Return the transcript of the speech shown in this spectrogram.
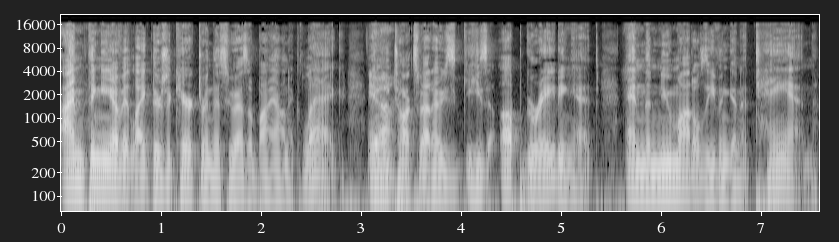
I'm thinking of it like there's a character in this who has a bionic leg, and Yeah. he talks about how he's he's upgrading it, and the new model's even going to tan.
